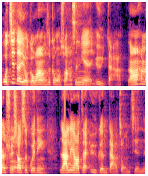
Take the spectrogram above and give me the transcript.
我记得有个网友是跟我说，他是念育达，嗯，然后他们学校是规定拉链要在育跟达中间呢，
